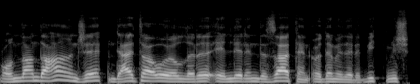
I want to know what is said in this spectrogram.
Ondan daha önce Delta Hava Yolları ellerinde zaten ödemeleri bitmiş,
